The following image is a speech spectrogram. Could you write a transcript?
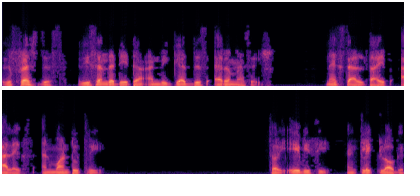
Refresh this, resend the data and we get this error message. Next I'll type Alex and 123. Sorry, ABC and click login.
